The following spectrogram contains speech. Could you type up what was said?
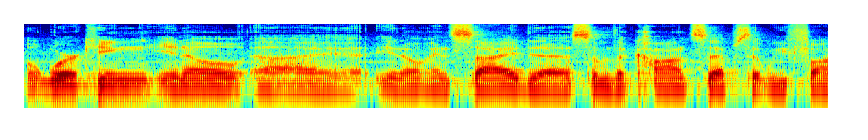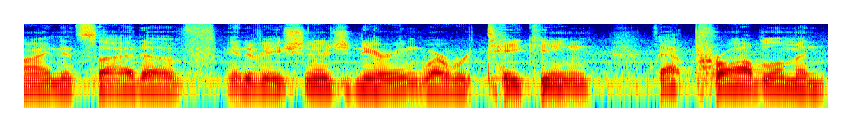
working, you know, uh, you know, inside uh, some of the concepts that we find inside of innovation engineering, where we're taking that problem and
